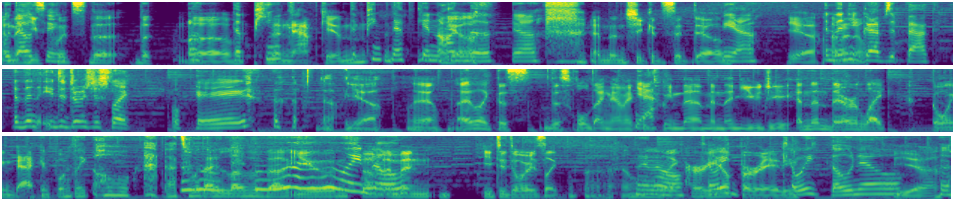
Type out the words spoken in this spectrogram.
and then he saying. puts the the the, Uh, the pink- napkin, the pink napkin on Yeah. the yeah, and then she could sit down. yeah, yeah. and I then he know. grabs it back, and then Itadori's just like, okay, Uh, yeah, yeah. I like this this whole dynamic Yeah. between them and then Yuji, and then they're like going back and forth, like, oh, that's what I love about you, and I know. And then Itadori's like, what the hell? I know. Like, hurry Can we- up already. can we go now? Yeah.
